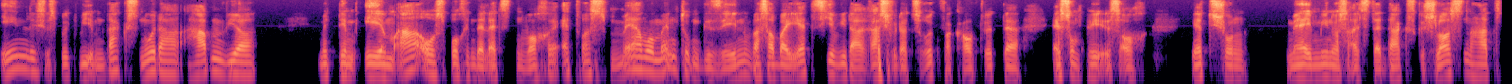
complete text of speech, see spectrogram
ähnliches Bild wie im DAX. Nur da haben wir mit dem EMA-Ausbruch in der letzten Woche etwas mehr Momentum gesehen, was aber jetzt hier wieder rasch wieder zurückverkauft wird. Der S&P ist auch jetzt schon mehr im Minus als der DAX geschlossen hat.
